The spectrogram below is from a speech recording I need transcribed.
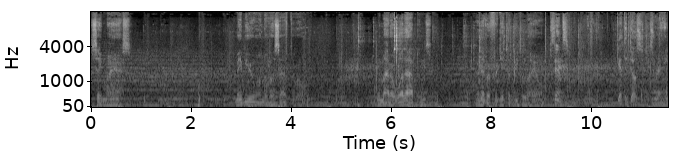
Saved my ass. Maybe you're one of us after all. No matter what happens, I never forget the people I owe. Sims, get the dosages ready.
